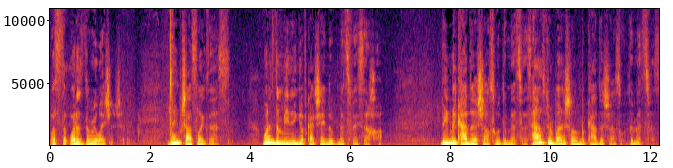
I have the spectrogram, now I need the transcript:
What's the, what is the relationship? Name shots like this. What is the meaning of Kachenu Mitzvah Be Mekadesh us with the mitzvahs. How's the Rabban Shalom Mekadesh us with the mitzvahs?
